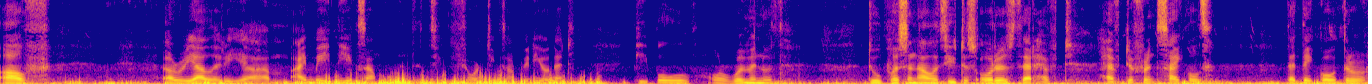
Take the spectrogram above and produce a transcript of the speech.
of a reality. Um, I made the example in the short TikTok video that people or women with dual personality disorders that have have different cycles that they go through.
